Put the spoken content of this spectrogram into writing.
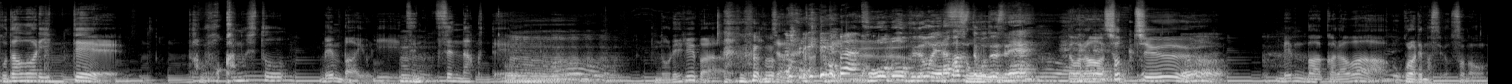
こだわりって多分他の人メンバーより全然なくて、乗れればいいんじゃないか乗 れればな工房不動を選ばずってことですね。だからしょっちゅううメンバーからは怒られますよ。その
